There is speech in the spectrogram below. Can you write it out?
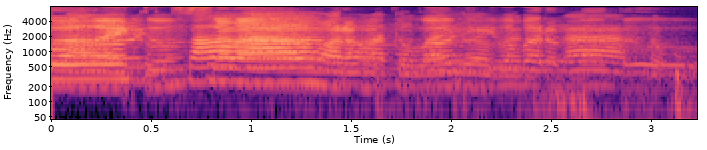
Waalaikumsalam warahmatullahi wabarakatuh.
